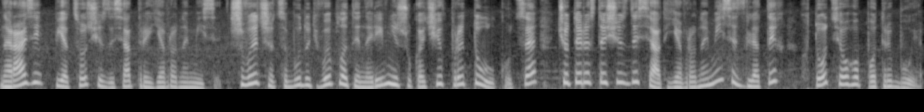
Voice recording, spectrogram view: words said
Наразі 563 євро на місяць. Швидше це будуть виплати на рівні шукачів притулку. Це 460 євро на місяць для тих, хто цього потребує.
